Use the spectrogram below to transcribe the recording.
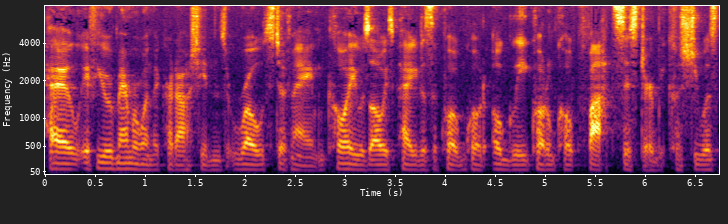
how, if you remember when the Kardashians rose to fame, Khloe was always pegged as a quote unquote ugly, quote unquote fat sister because she was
